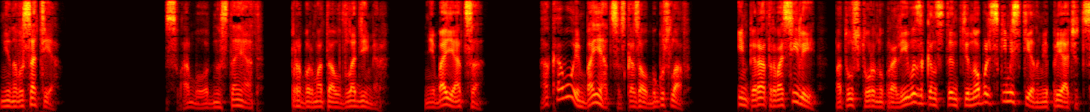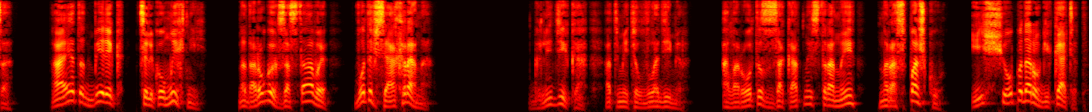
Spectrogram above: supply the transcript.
не на высоте. «Свободно стоят», — пробормотал Владимир. Не боятся. А кого им бояться, сказал Богуслав. Император Василий по ту сторону пролива за константинопольскими стенами прячется. А этот берег целиком ихний. На дорогах заставы, вот и вся охрана. «Гляди-ка», — отметил Владимир, — «а ворота с закатной стороны нараспашку еще по дороге катят».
